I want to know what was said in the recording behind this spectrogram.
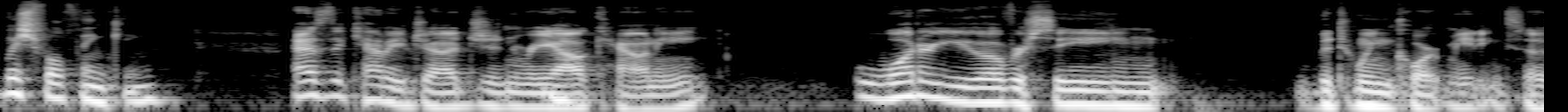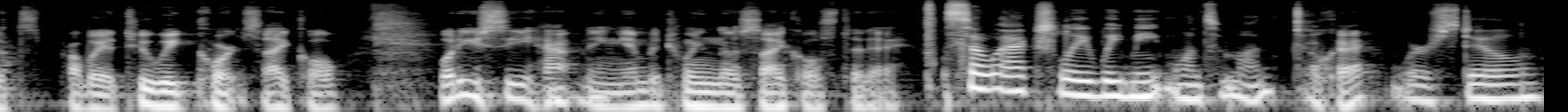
wishful thinking. As the county judge in Real County, what are you overseeing between court meetings? So it's probably a two week court cycle. What do you see happening in between those cycles today? So actually, we meet once a month. Okay. We're still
